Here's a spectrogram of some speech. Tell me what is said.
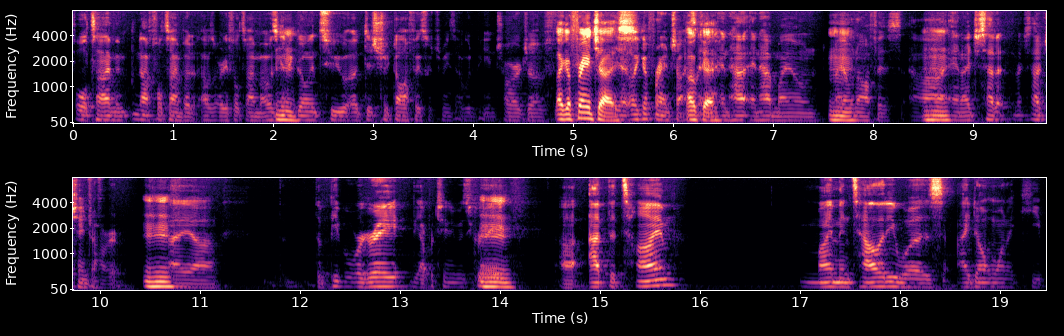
full time, not full time, but I was already full time. I was gonna go into a district office, which means I would be in charge of Mm-hmm. Like a franchise? yeah, like a franchise, Okay. Mm-hmm. and, and, ha- and have my own my own office. Uh, And I just had a, I just had a change of heart. Mm-hmm. I uh, the people were great, the opportunity was great. Mm-hmm. Uh, at the time, my mentality was I don't want to keep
